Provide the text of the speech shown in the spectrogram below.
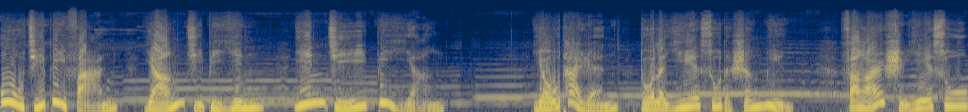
物极必反，阳极必阴，阴极必阳。犹太人夺了耶稣的生命，反而使耶稣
